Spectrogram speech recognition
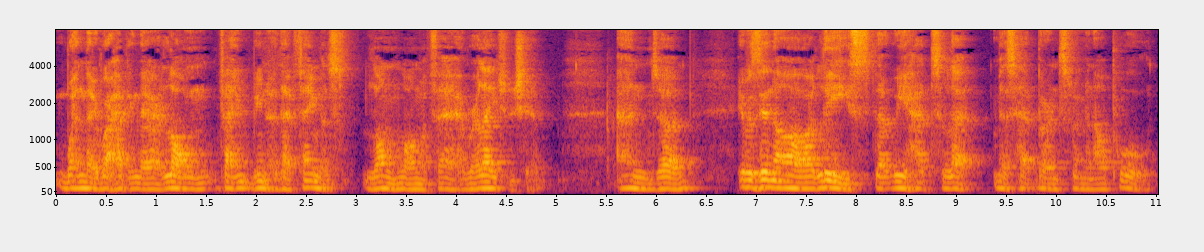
when they were having their long, fam- you know, their famous long, long affair relationship, and um, it was in our lease that we had to let Miss Hepburn swim in our pool.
